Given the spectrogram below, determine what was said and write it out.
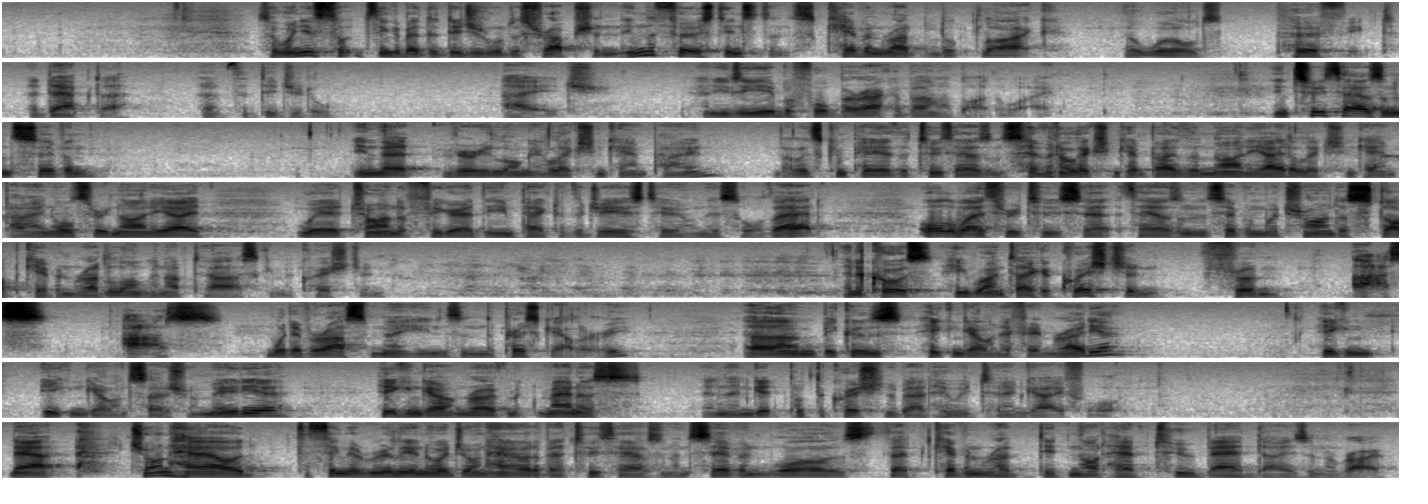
So when you think about the digital disruption, in the first instance, Kevin Rudd looked like the world's perfect adapter of the digital age. And he was a year before Barack Obama, by the way. In 2007, in that very long election campaign, now let's compare the 2007 election campaign to the 98 election campaign. All through 98, we're trying to figure out the impact of the GST on this or that all the way through 2007, we're trying to stop Kevin Rudd long enough to ask him a question. and of course, he won't take a question from us, us, whatever us means in the press gallery, um, because he can go on FM radio, he can, he can go on social media, he can go on Rove McManus, and then get put the question about who he'd turn gay for. Now, John Howard, the thing that really annoyed John Howard about 2007 was that Kevin Rudd did not have two bad days in a row.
